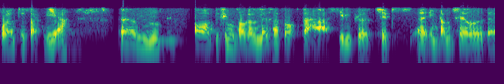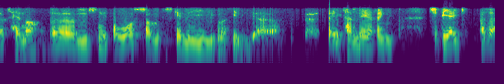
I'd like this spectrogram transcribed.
prøver jeg til at sagt mere. Um, øhm, og det findes også masser af folk, der har simple chips uh, implanteret i deres hænder, um, som de bruger som forskellige man siger, uh, datalæring. Så det er ikke, altså,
